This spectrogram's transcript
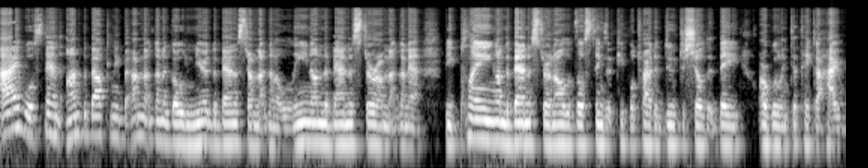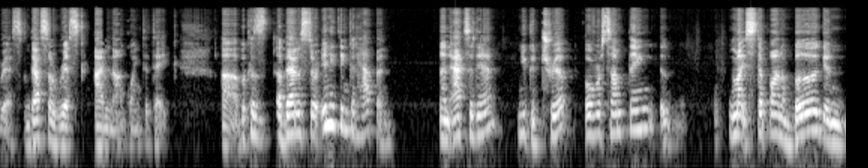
I will stand on the balcony, but I'm not going to go near the banister. I'm not going to lean on the banister. I'm not going to be playing on the banister and all of those things that people try to do to show that they are willing to take a high risk. That's a risk I'm not going to take. Uh, because a banister, anything could happen. An accident, you could trip over something, uh, might step on a bug and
